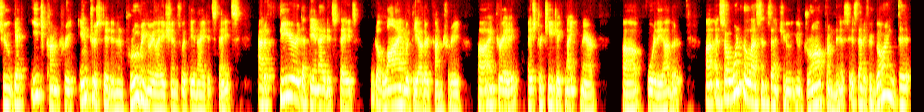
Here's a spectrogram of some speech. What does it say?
to get each country interested in improving relations with the United States out of fear that the United States would align with the other country uh, and create a, a strategic nightmare uh, for the other. Uh, and so, one of the lessons that you, you draw from this is that if you're going to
